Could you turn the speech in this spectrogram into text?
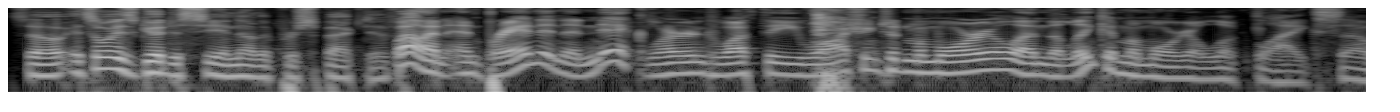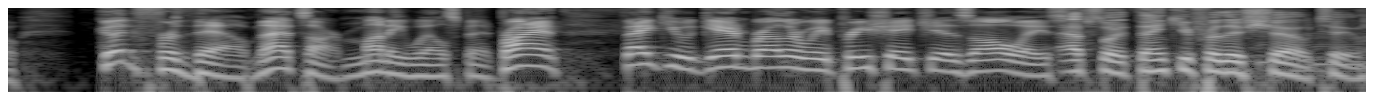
So it's always good to see another perspective. Well, and, and Brandon and Nick learned what the Washington Memorial and the Lincoln Memorial looked like. So Good for them. That's our money well spent. Bryan, thank you again, brother. We appreciate you as always. Absolutely. Thank you for this show too.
